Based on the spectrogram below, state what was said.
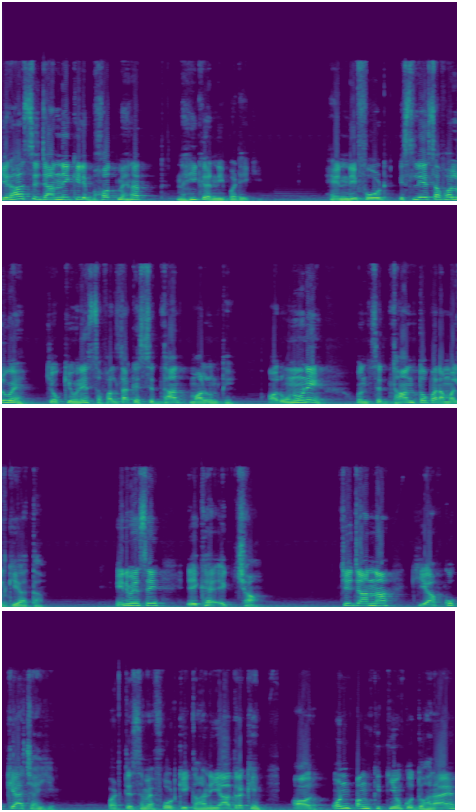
यह रहस्य जानने के लिए बहुत मेहनत नहीं करनी पड़ेगी। हेनरी फोर्ड इसलिए सफल हुए क्योंकि उन्हें सफलता के सिद्धांत मालूम थे और उन्होंने उन सिद्धांतों पर अमल किया था। इनमें से एक है इच्छा। ये जानना कि आपको क्या चाहिए। पढ़ते समय फोर्ड की कहानी याद रखें और उन पंक्तियों को दोहराएँ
